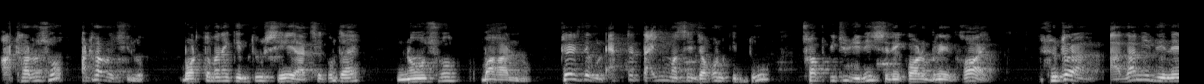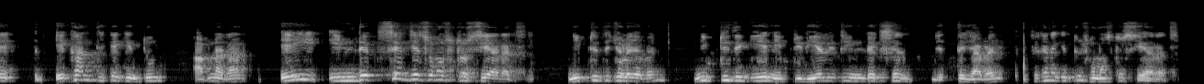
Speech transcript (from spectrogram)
আঠারোশো আঠারো ছিল। বর্তমানে কিন্তু সে আছে কোথায়? নশো বাহান্ন। ফ্রেন্ডস দেখুন, একটা টাইম আসে যখন কিন্তু সবকিছু জিনিস রেকর্ড ব্রেক হয়। সুতরাং আগামী দিনে এখান থেকে কিন্তু আপনারা এই ইন্ডেক্সের যে সমস্ত শেয়ার আছে, নিফটিতে চলে যাবেন, নিফটিতে গিয়ে নিফটি রিয়েলিটি ইন্ডেক্সের তে যাবেন, সেখানে কিন্তু সমস্ত শেয়ার আছে।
